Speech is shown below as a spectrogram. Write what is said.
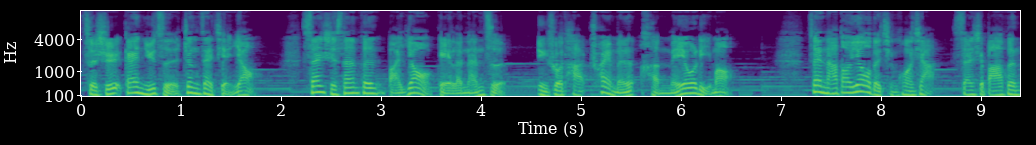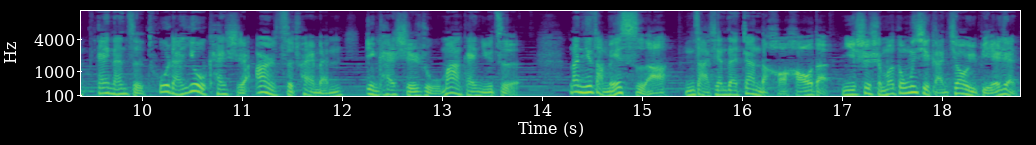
此时该女子正在捡药。三十三分把药给了男子，并说他踹门很没有礼貌。在拿到药的情况下，三十八分该男子突然又开始二次踹门，并开始辱骂该女子：“那你咋没死啊？你咋现在站得好好的？你是什么东西敢教育别人？”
